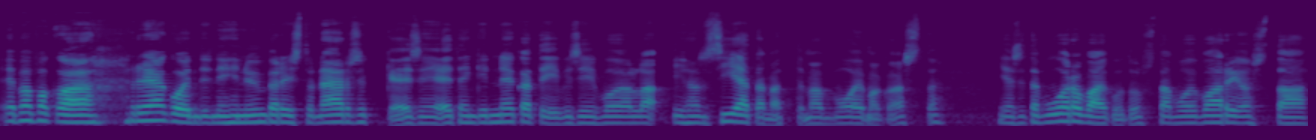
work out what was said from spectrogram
Epävakaa reagointi niihin ympäristön ärsykkeisiin, etenkin negatiivisiin, voi olla ihan sietämättömän voimakasta. Ja sitä vuorovaikutusta voi varjostaa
